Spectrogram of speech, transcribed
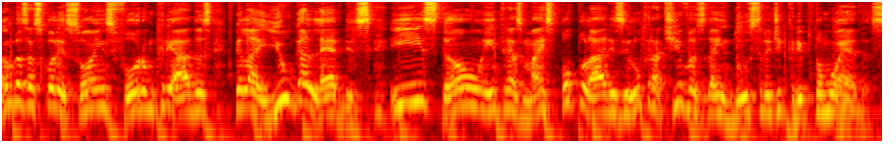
Ambas as coleções foram criadas pela Yuga Labs e estão entre as mais populares e lucrativas da indústria de criptomoedas.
